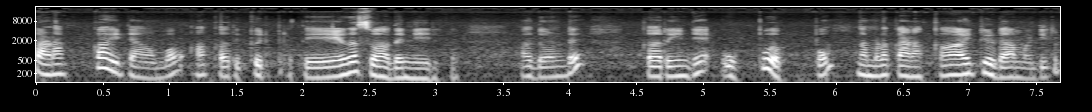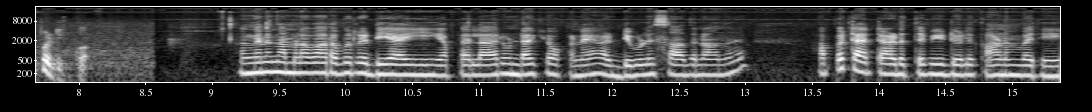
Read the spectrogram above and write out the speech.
കണക്കായിട്ടാകുമ്പോൾ ആ കറിക്ക് ഒരു പ്രത്യേക സ്വാദ് തന്നെയായിരിക്കും അതുകൊണ്ട് കറീന്റെ ഉപ്പ് എപ്പം നമ്മൾ കണക്കായിട്ട് ഇടാൻ വേണ്ടിയിട്ട് പഠിക്കുക അങ്ങനെ നമ്മളെ വറവ് റെഡിയായി. അപ്പോൾ എല്ലാവരും ഉണ്ടാക്കി നോക്കണേ. അടിപൊളി സാധനമാണ്. അപ്പോൾ ടാറ്റ അടുത്ത വീഡിയോയിൽ കാണും വരെ.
